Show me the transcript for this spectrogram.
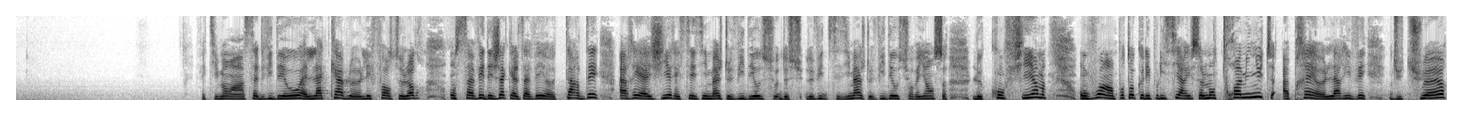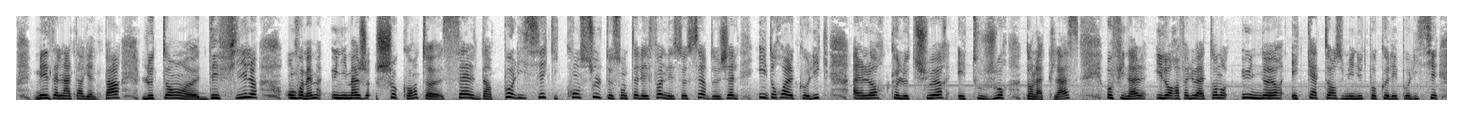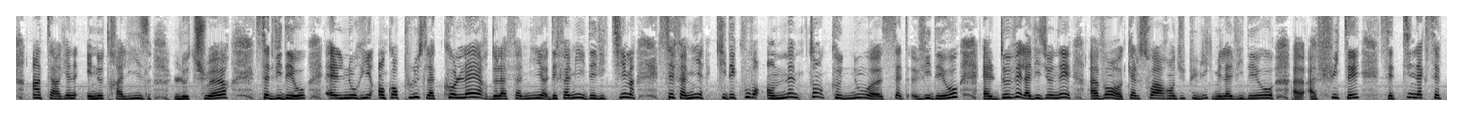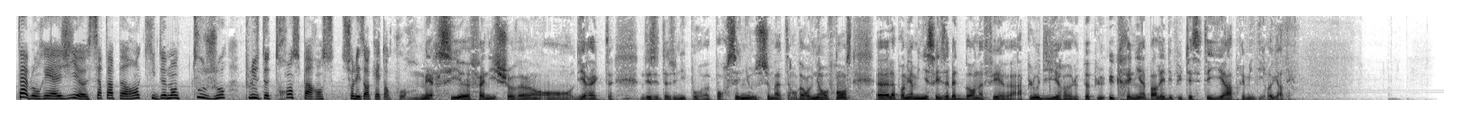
Effectivement, hein, cette vidéo, elle accable les forces de l'ordre. On savait déjà qu'elles avaient euh, tardé à réagir et ces images de vidéo, de, ces images de vidéosurveillance le confirment. On voit hein, pourtant que les policiers arrivent seulement trois minutes après euh, l'arrivée du tueur, mais elles n'interviennent pas. Le temps euh, défile. On voit même une image choquante, celle d'un policier qui consulte son téléphone et se sert de gel hydroalcoolique alors que le tueur est toujours dans la classe. Au final, il aura fallu attendre une heure et 14 minutes pour que les policiers interviennent et neutralisent le tueur. Cette vidéo, elle nourrit encore plus la colère de la famille, des familles des victimes. Ces familles qui découvrent en même temps que nous euh, cette vidéo. Elles devaient la visionner avant euh, qu'elle soit rendue publique, mais la vidéo euh, a fuité. C'est inacceptable, ont réagi certains parents qui demandent toujours plus de transparence sur les enquêtes en Merci euh, Fanny Chauvin en direct des États-Unis pour, euh, pour CNews ce matin. On va revenir en France. Euh, la Première ministre Elisabeth Borne a fait applaudir le peuple ukrainien par les députés. C'était hier après-midi. Regardez.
